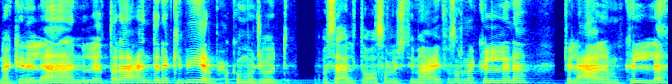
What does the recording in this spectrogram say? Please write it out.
لكن الآن الإطلاع عندنا كبير بحكم وجود وسائل التواصل الاجتماعي فصرنا كلنا في العالم كله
